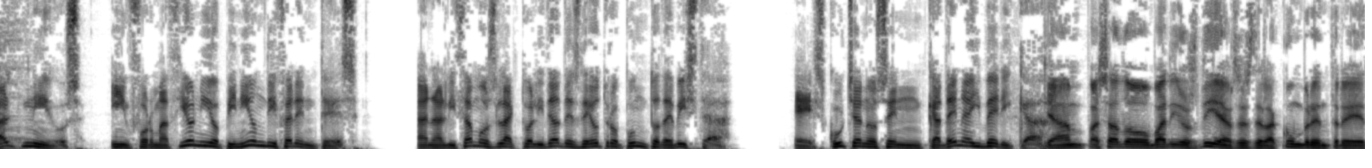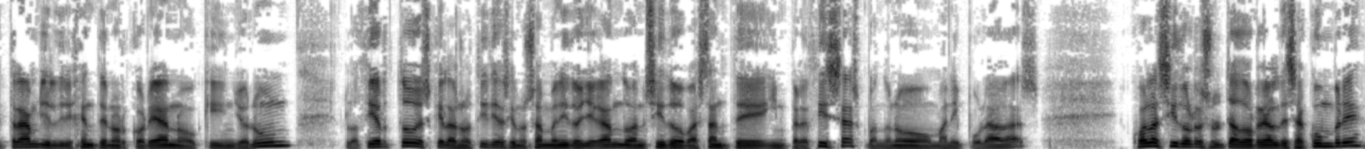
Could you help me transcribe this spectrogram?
Alt News, información y opinión diferentes. Analizamos la actualidad desde otro punto de vista. Escúchanos en Cadena Ibérica. Ya han pasado varios días desde la cumbre entre Trump y el dirigente norcoreano Kim Jong-un. Lo cierto es que las noticias que nos han venido llegando han sido bastante imprecisas, cuando no manipuladas. ¿Cuál ha sido el resultado real de esa cumbre?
